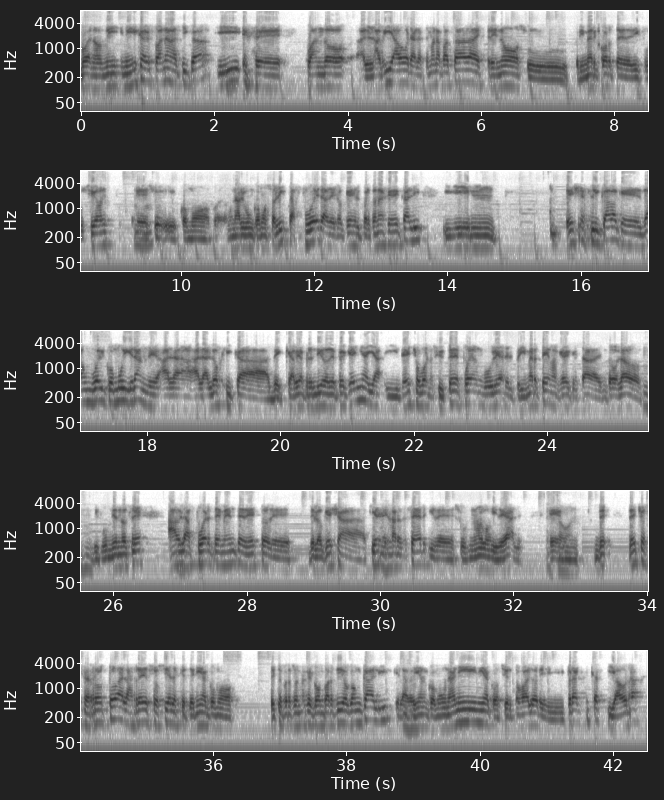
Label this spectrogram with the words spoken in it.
Bueno, mi, mi hija es fanática y eh, cuando la vi ahora, la semana pasada, estrenó su primer corte de difusión eh, como un álbum como solista fuera de lo que es el personaje de Cali y mm, ella explicaba que da un vuelco muy grande a la, a la lógica de que había aprendido de pequeña y, y de hecho, bueno, si ustedes pueden googlear el primer tema que, que está en todos lados difundiéndose, habla fuertemente de esto de, de, lo que ella quiere dejar de ser y de sus nuevos ideales. Eh, de, de hecho, cerró todas las redes sociales que tenía como este personaje compartido con Cali, que la veían como una niña con ciertos valores y prácticas, y ahora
